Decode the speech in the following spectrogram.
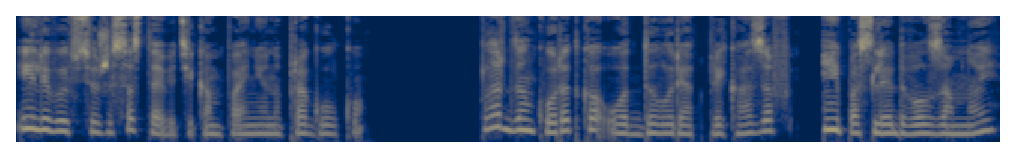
Или вы все же составите компанию на прогулку? Кларден коротко отдал ряд приказов и последовал за мной,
